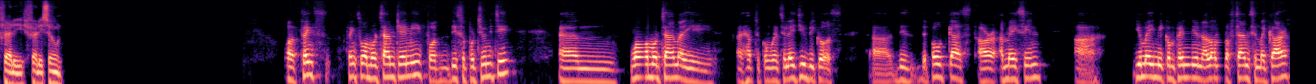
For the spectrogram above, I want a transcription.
fairly fairly soon. Well, thanks, thanks one more time, Jamie, for this opportunity, and one more time, I I have to congratulate you because uh, the the podcasts are amazing. Uh, you made me companion a lot of times in my car.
